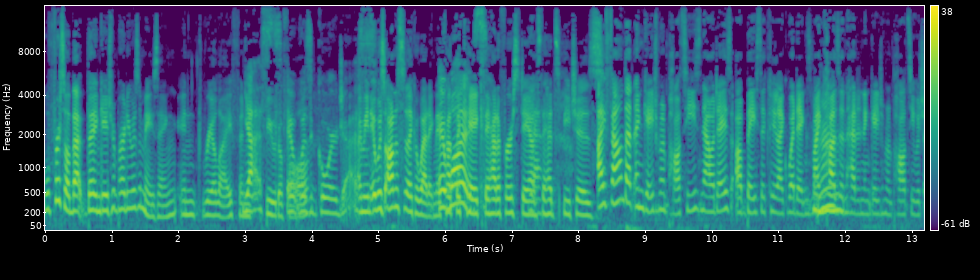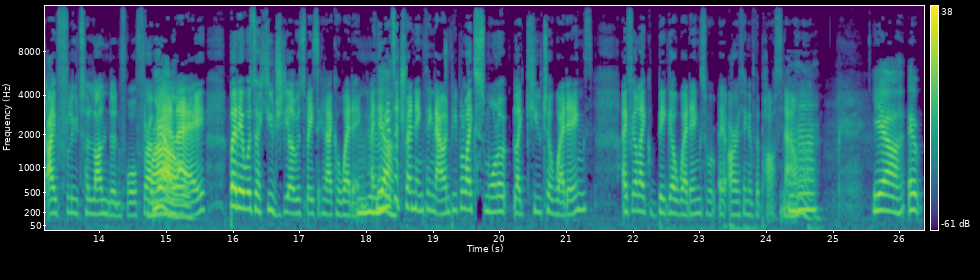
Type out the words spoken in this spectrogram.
well, first of all, that the engagement party was amazing in real life and Yes. beautiful. It was gorgeous. I mean, it was honestly like a wedding. They It cut was. the cake. They had a first dance. Yeah. They had speeches. I found that engagement parties nowadays are basically like weddings. My Mm-hmm. cousin had an engagement party, which I flew to London for from Wow. LA, but it was a huge deal. It was basically like a wedding. I think Yeah. it's a trending thing now, and people like smaller, like cuter weddings. I feel like bigger weddings are a thing of the past now. Mm-hmm. Yeah. It,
